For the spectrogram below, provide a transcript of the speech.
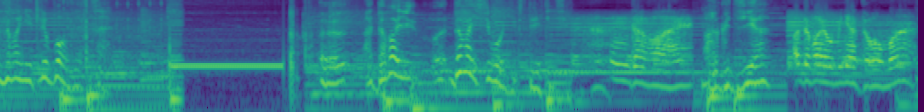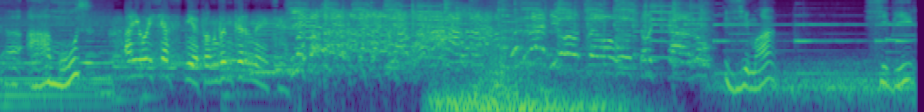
звонит любовница. Э, а давай, э, давай сегодня встретимся. Давай. А где? А давай у меня дома. А, а муж? А его сейчас нет, он в интернете. Зима, Сибирь,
